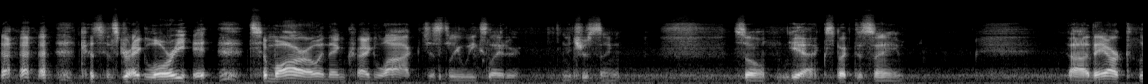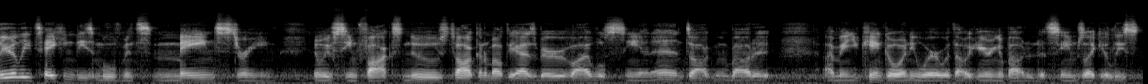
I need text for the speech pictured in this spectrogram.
because it's Greg Laurie tomorrow and then Greg Locke just three weeks later. Interesting. So, yeah, expect the same. Uh, they are clearly taking these movements mainstream. And we've seen Fox News talking about the Asbury revival, CNN talking about it. I mean, you can't go anywhere without hearing about it, it seems like, at least,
